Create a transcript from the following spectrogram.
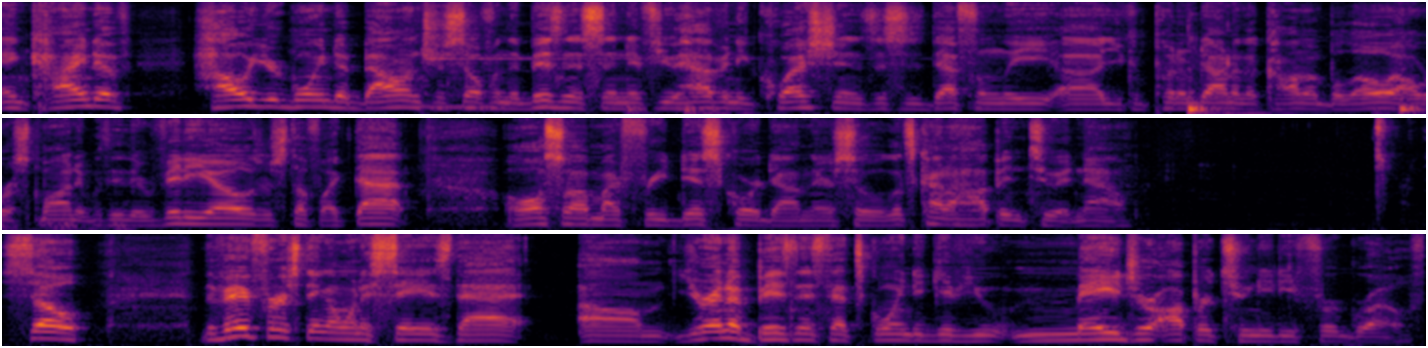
and kind of how you're going to balance yourself in the business. And if you have any questions, this is definitely, uh, you can put them down in the comment below. I'll respond it with either videos or stuff like that. I'll also have my free Discord down there. So let's kind of hop into it now. So the very first thing I want to say is that um, you're in a business that's going to give you major opportunity for growth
